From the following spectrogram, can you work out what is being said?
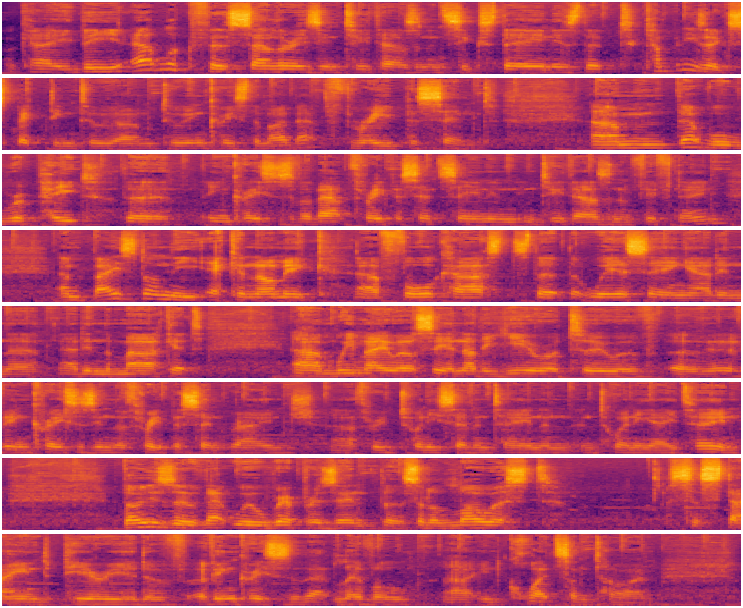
Okay, the outlook for salaries in 2016 is that companies are expecting to, um, to increase them by about 3%. Um, that will repeat the increases of about 3% seen in, in 2015. And based on the economic uh, forecasts that, that we're seeing out in the, out in the market, um, we may well see another year or two of, of, of increases in the 3% range uh, through 2017 and, and 2018. Those are, that will represent the sort of lowest sustained period of, of increases at that level uh, in quite some time.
